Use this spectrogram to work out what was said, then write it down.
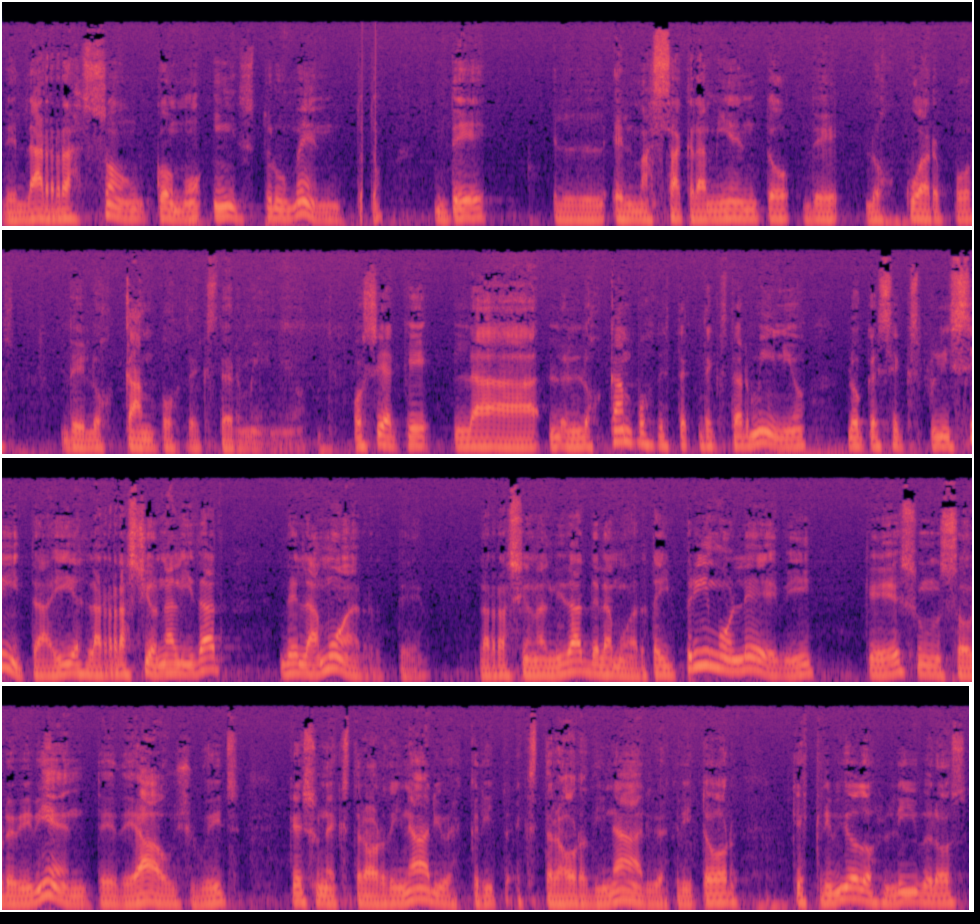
de la razón como instrumento de el, masacramiento de los cuerpos de los campos de exterminio. O sea que la- los campos de, este- de exterminio lo que se explicita ahí es la racionalidad de la muerte, la racionalidad de la muerte. Y Primo Levi, que es un sobreviviente de Auschwitz, que es un extraordinario, escrito- extraordinario escritor, que escribió dos libros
